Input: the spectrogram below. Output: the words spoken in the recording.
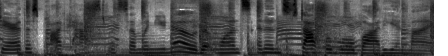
share this podcast with someone you know that wants an unstoppable body and mind.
